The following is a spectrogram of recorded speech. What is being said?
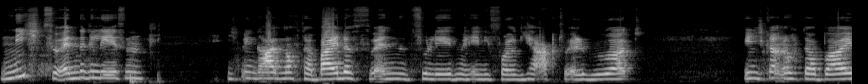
nicht zu Ende gelesen. Ich bin gerade noch dabei, das zu Ende zu lesen, wenn ihr die Folge hier aktuell hört. Bin ich gerade noch dabei,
